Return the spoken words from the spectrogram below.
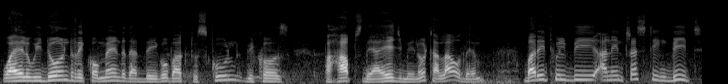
While we don't recommend that they go back to school because perhaps their age may not allow them, but it will be an interesting bit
